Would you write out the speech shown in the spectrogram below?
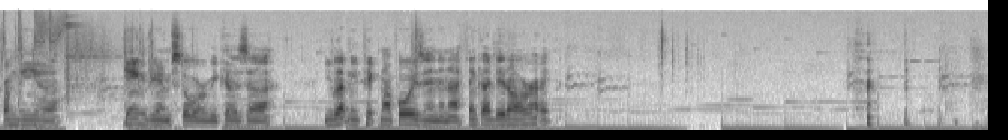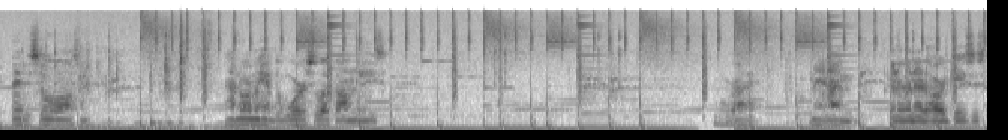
from the uh, Game Jam store because uh, you let me pick my poison and I think I did alright. So awesome. I normally have the worst luck on these. Alright. Man, I'm gonna run out of hard cases.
